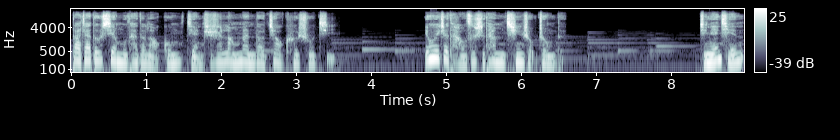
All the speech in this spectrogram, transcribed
大家都羡慕她的老公，简直是浪漫到教科书级。因为这桃子是他们亲手种的。几年前，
